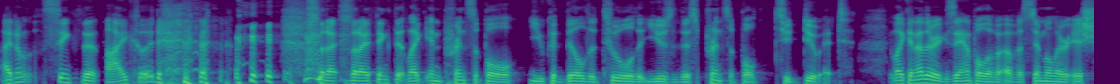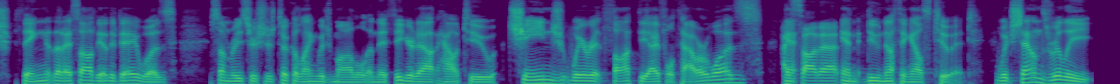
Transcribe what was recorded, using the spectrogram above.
I don't think that I could, but I but I think that like in principle, you could build a tool that used this principle to do it. Like another example of, of a similar ish thing that I saw the other day was some researchers took a language model and they figured out how to change where it thought the Eiffel Tower was I and- saw that. and do nothing else to it, which sounds really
